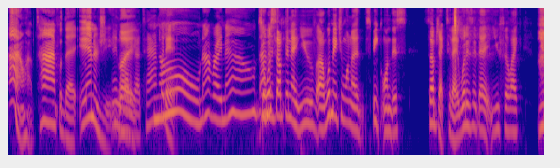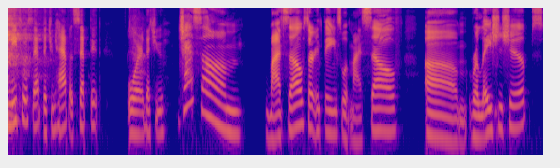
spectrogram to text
I don't have time for that energy. Ain't nobody like, got time for that. no, not right now. So what's in- something that you've uh, what made you want to speak on this subject today? What is it that you feel like you need to accept that you have accepted or that you just um myself certain things with myself um relationships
